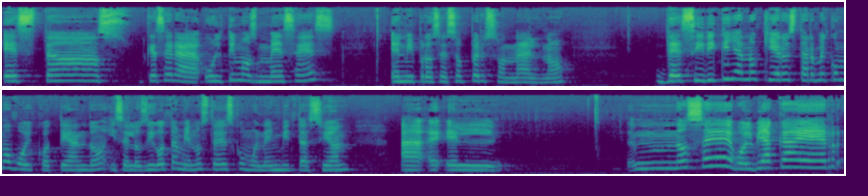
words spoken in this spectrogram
estos, ¿qué será?, últimos meses en mi proceso personal, ¿no? Decidí que ya no quiero estarme como boicoteando y se los digo también a ustedes como una invitación a e, el no sé, volví a caer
